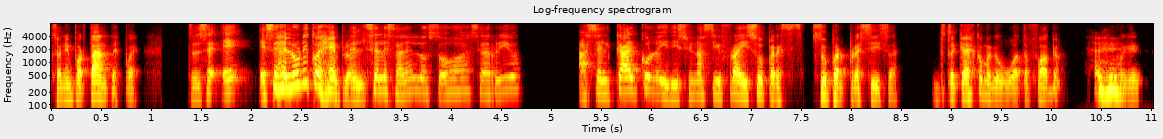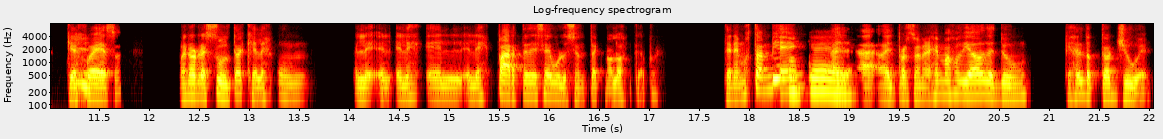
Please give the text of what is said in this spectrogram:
Son importantes, pues. Entonces, e, ese es el único ejemplo. Él se le salen los ojos hacia arriba hace el cálculo y dice una cifra ahí súper super precisa. Tú te quedas como que, what the fuck, ¿qué fue eso? Bueno, resulta que él es un, él, él, él, es parte de esa evolución tecnológica. Pues. Tenemos también al, personaje más odiado de Doom, que es el Dr. Jewel.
